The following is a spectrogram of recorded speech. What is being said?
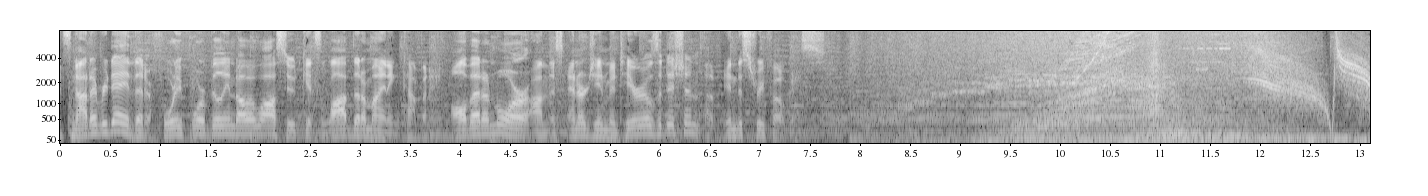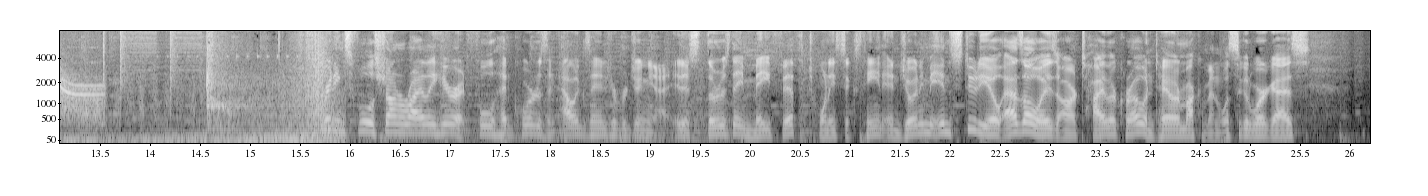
It's not every day that a $44 billion lawsuit gets lobbed at a mining company. All that and more on this Energy and Materials edition of Industry Focus. Greetings, fools. Sean O'Reilly here at Fool Headquarters in Alexandria, Virginia. It is Thursday, May 5th, 2016, and joining me in studio, as always, are Tyler Crow and Taylor Muckerman. What's the good word, guys?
